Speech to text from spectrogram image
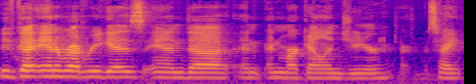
we've got Anna Rodriguez and uh, and, and Mark Allen Jr. Sorry,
